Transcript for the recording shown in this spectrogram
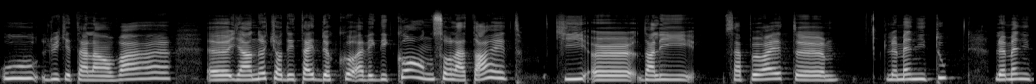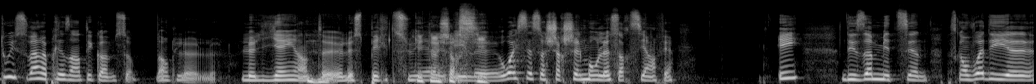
ou lui qui est à l'envers. Euh, il y en a qui ont des têtes de avec des cornes sur la tête, qui, euh, dans les. Ça peut être le Manitou. Le Manitou est souvent représenté comme ça. Donc, le le lien entre mhm. le spirituel Qui est un sorcier. et le... Oui, c'est ça, je cherchais le mot, le sorcier, en fait. Et des hommes médecines. Parce qu'on voit des, euh,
